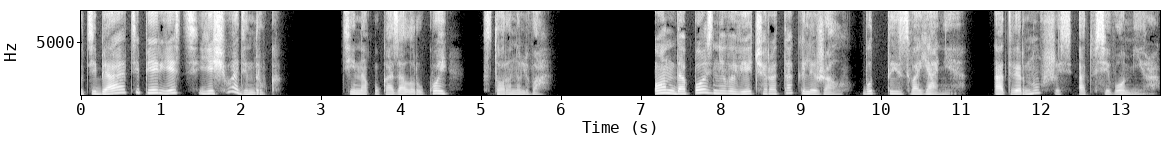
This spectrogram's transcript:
У тебя теперь есть еще один друг. Тина указала рукой в сторону льва. Он до позднего вечера так и лежал, будто изваяние, отвернувшись от всего мира.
